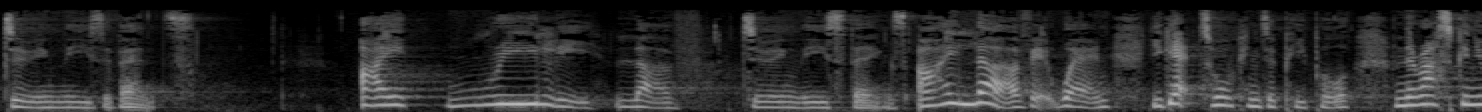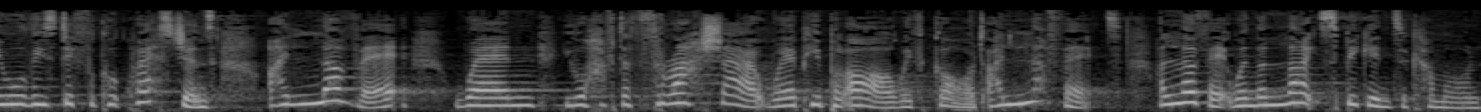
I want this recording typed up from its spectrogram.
doing these events. I really love doing these things. I love it when you get talking to people and they're asking you all these difficult questions. I love it when you'll have to thrash out where people are with God. I love it. I love it when the lights begin to come on.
